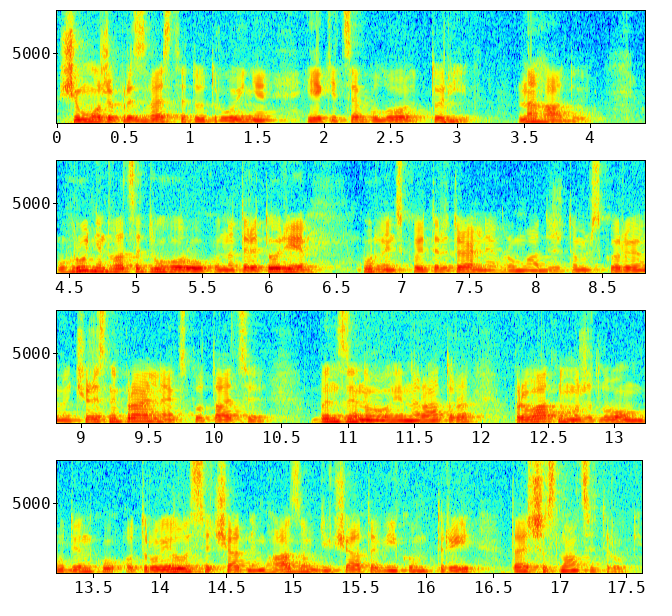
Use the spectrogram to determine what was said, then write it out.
що може призвести до отруєння, як і це було торік. Нагадую, у грудні 2022 року на території Курненської територіальної громади Житомирського району через неправильну експлуатацію бензинового генератора в приватному житловому будинку отруїлися чадним газом дівчата віком 3 та 16 років.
